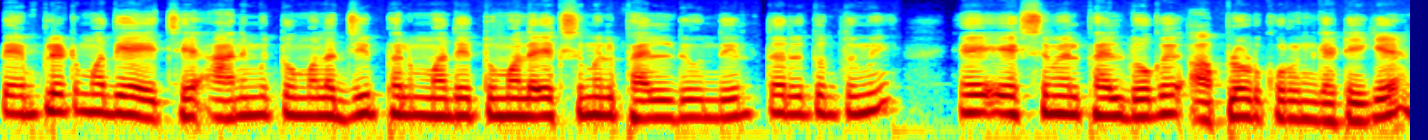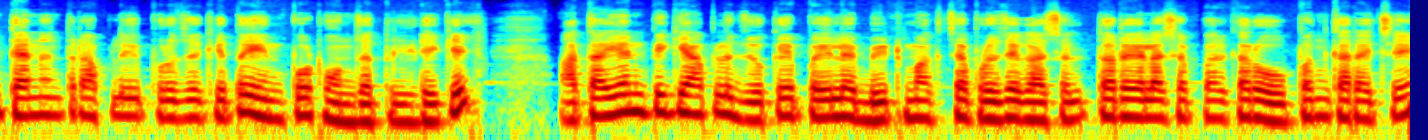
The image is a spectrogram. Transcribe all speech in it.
टेम्पलेटमध्ये यायचे आणि मी तुम्हाला जी फाईलमध्ये तुम्हाला एक्समेल फाईल देऊन देईल तर इथून तुम्ही हे एक्स एम एल फाईल दोघे अपलोड करून घ्या ठीक आहे. त्यानंतर आपले प्रोजेक्ट इथं इनपुट होऊन जातील ठीक आहे. आता यापैकी आपलं जो काही पहिला बीटमार्कचा प्रोजेक्ट असेल तर याला अशा प्रकारे ओपन करायचे.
